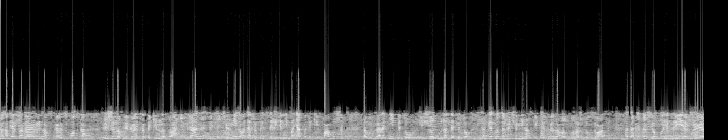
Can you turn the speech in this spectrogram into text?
обычная рыговская сходка решила прикрыться таким названием. Реально здесь от Чернигова даже представитель непонятно каких бабушек, там из родни петух, еще откуда-то петух. Конкретно даже черниговских тех рыговок было штук 20. А так это все были приезжие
